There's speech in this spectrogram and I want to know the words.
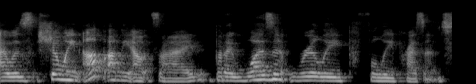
I was showing up on the outside, but I wasn't really fully present.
